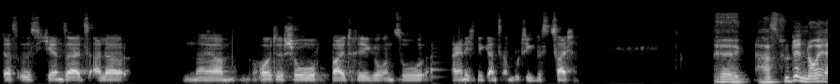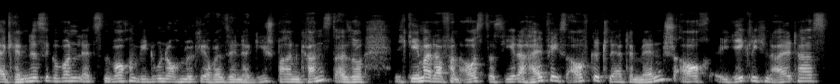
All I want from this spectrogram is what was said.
das ist jenseits aller, naja, heute Show-Beiträge und so eigentlich ein ganz ermutigendes Zeichen. Äh, hast du denn neue Erkenntnisse gewonnen in den letzten Wochen, wie du noch möglicherweise Energie sparen kannst? Also ich gehe mal davon aus, dass jeder halbwegs aufgeklärte Mensch, auch jeglichen Alters,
